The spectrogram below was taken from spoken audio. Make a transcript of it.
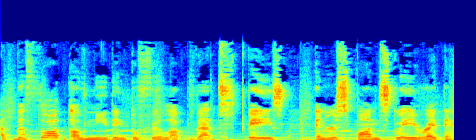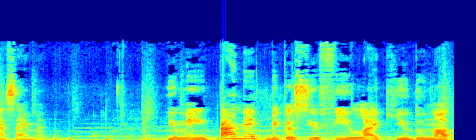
at the thought of needing to fill up that space in response to a writing assignment. You may panic because you feel like you do not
